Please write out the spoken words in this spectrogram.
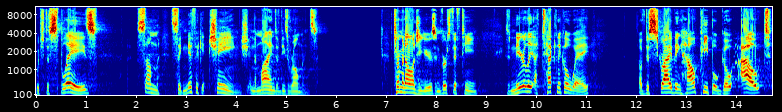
which displays some significant change in the minds of these Romans terminology used in verse 15 is nearly a technical way of describing how people go out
